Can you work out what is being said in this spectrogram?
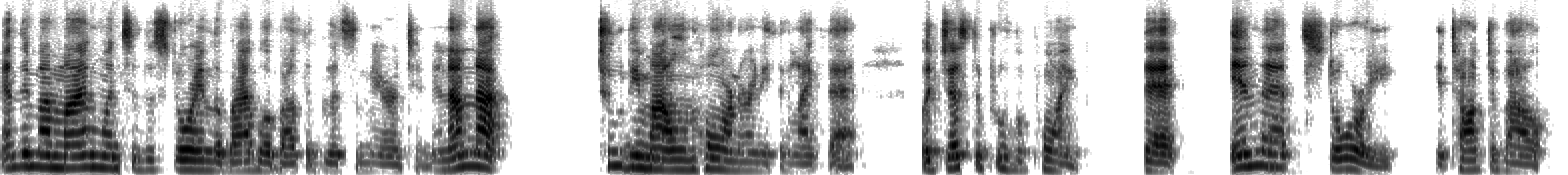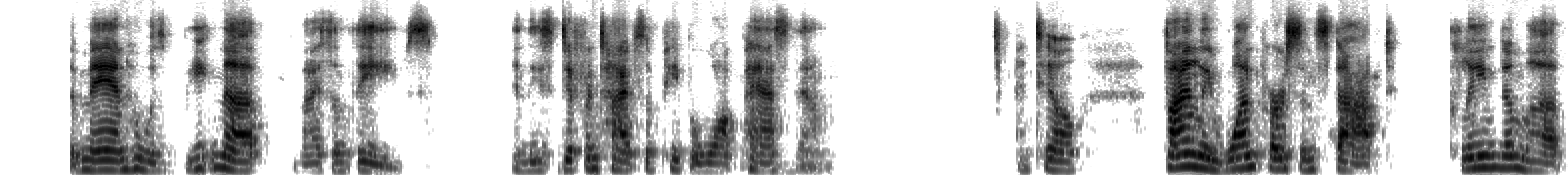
And then my mind went to the story in the Bible about the Good Samaritan. And I'm not tooting my own horn or anything like that, but just to prove a point that in that story, it talked about the man who was beaten up by some thieves. And these different types of people walked past them until finally one person stopped, cleaned him up,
